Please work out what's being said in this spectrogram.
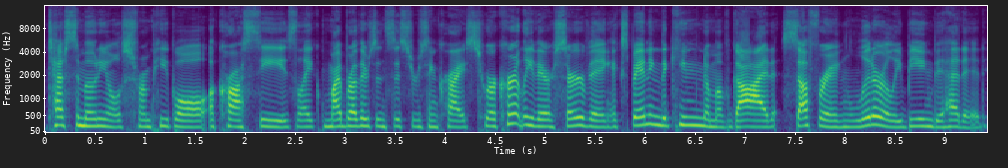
testimonials from people across seas, like my brothers and sisters in Christ, who are currently there serving, expanding the kingdom of God, suffering, literally being beheaded,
